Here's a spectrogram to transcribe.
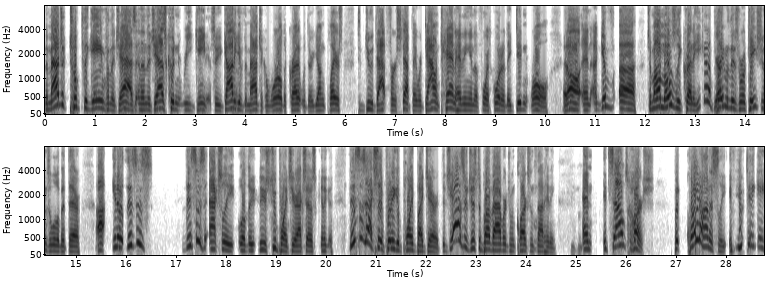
the Magic took the game from the Jazz, and then the Jazz couldn't regain it. So you got to give the Magic a world of credit with their young players to do that first step. They were down ten heading into the fourth quarter. They didn't roll at all. And I give uh, Jamahl Mosley credit. He kind of played yep. with his rotations a little bit there. Uh, you know, this is this is actually well. there's two points here. Actually, I was gonna. This is actually a pretty good point by Jared. The Jazz are just above average when Clarkson's not hitting, mm-hmm. and it sounds harsh but quite honestly, if you take a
